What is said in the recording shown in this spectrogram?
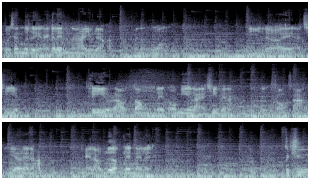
เวอร์ชันมือถือยังไงก็เล่นง่ายอยู่แล้วครับ ไม่ต้องห่วงนี่เลยอาชีพ ที่เราต้องเล่นโอ้มีหลายอาชีพเลยนะหนึ่งสองสามเยอะเลยนะครับ ให้เราเลือกเล่นได้เลยตึ๊กชึ่ง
